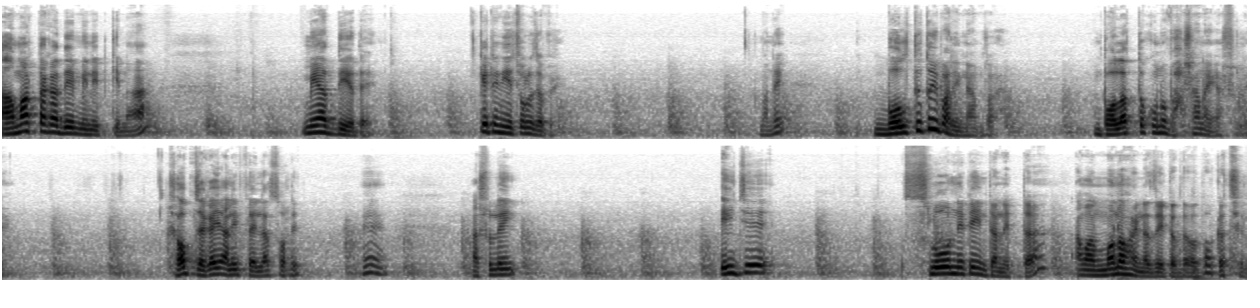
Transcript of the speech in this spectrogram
আমার টাকা দিয়ে মিনিট কিনা, মেয়াদ দিয়ে দেয়, কেটে নিয়ে চলে যাবে। মানে বলতে তোই পারি না আমরা। বলার তো কোনো ভাষা নাই আসলে। সব জায়গায় আলিফ লাইলা চলে হ্যাঁ? আসলেই এই যে স্লো নেটে ইন্টারনেটটা আমার মনে হয় না যে এটা দেওয়া দরকার ছিল।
